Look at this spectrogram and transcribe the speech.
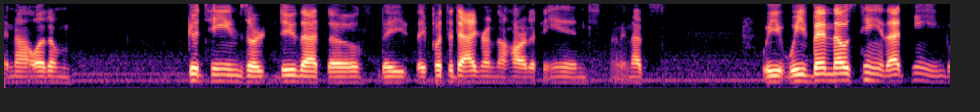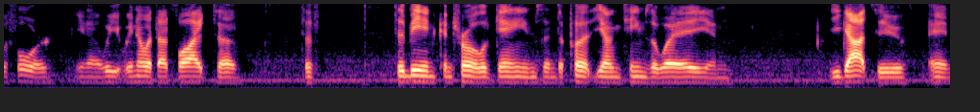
and not let them. Good teams are do that though. They they put the dagger in the heart at the end. I mean that's we we've been those team that team before. You know we, we know what that's like to to to be in control of games and to put young teams away, and you got to. And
